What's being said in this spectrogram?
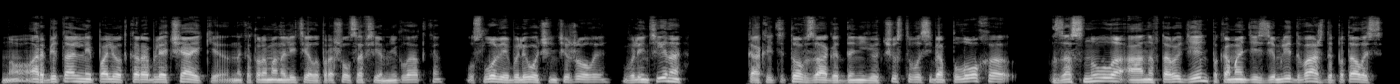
Но орбитальный полет корабля «Чайки», на котором она летела, прошел совсем не гладко. Условия были очень тяжелые. Валентина, как и Титов за год до нее, чувствовала себя плохо, заснула, а на второй день по команде с Земли дважды пыталась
